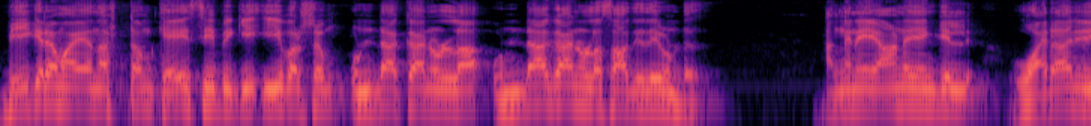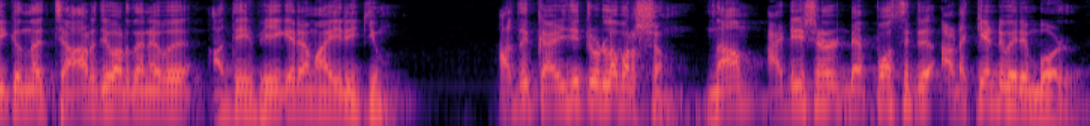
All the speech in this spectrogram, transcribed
ഭീകരമായ നഷ്ടം കെ എസ് സി ബിക്ക് ഈ വർഷം ഉണ്ടാക്കാനുള്ള ഉണ്ടാകാനുള്ള സാധ്യതയുണ്ട്. അങ്ങനെയാണ് എങ്കിൽ വരാനിരിക്കുന്ന ചാർജ് വർധനവ് അതിഭീകരമായിരിക്കും. അത് കഴിഞ്ഞിട്ടുള്ള വർഷം നാം അഡീഷണൽ ഡെപ്പോസിറ്റ് അടയ്ക്കേണ്ടി വരുമ്പോൾ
